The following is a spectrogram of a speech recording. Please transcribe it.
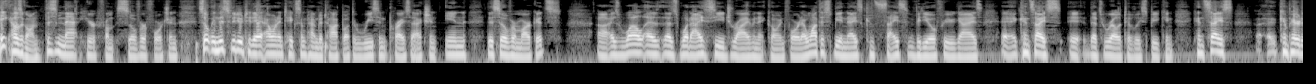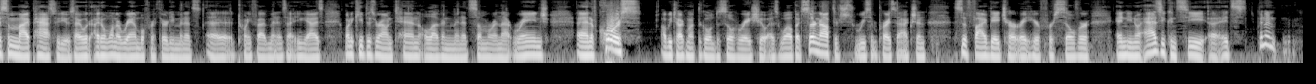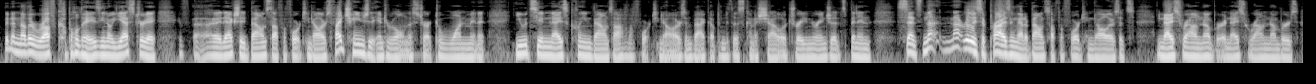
Hey, how's it going? This is Matt here from Silver Fortune. So in this video today, I want to take some time to talk about the recent price action in the silver markets, uh, as well as, as what I see driving it going forward. I want this to be a nice, concise video for you guys. Uh, concise, uh, that's relatively speaking. Concise uh, compared to some of my past videos. I would, I don't want to ramble for 30 minutes, uh, 25 minutes at you guys. I want to keep this around 10, 11 minutes, somewhere in that range. And of course, I'll be talking about the gold to silver ratio as well. But starting off, there's recent price action. This is a five day chart right here for silver. And, you know, as you can see, uh, it's been a, been another rough couple days. You know, yesterday, if, uh, it actually bounced off of $14. If I change the interval on this chart to one minute, you would see a nice clean bounce off of $14 and back up into this kind of shallow trading range that it's been in since. Not, not really surprising that it bounced off of $14. It's a nice round number, a nice round numbers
